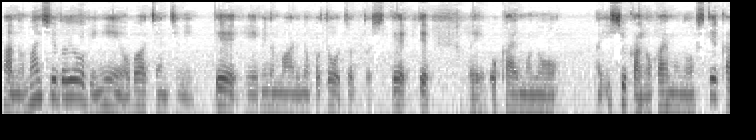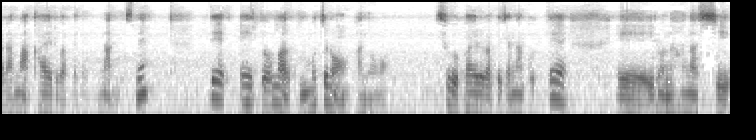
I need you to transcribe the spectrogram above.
あの、毎週土曜日におばあちゃん家に行って、えー、身の回りのことをちょっとして、で、えー、お買い物を、一週間のお買い物をしてから、まあ、帰るわけなんですね。で、えっ、ー、と、まあ、もちろん、あの、すぐ帰るわけじゃなくて、えー、いろんな話、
